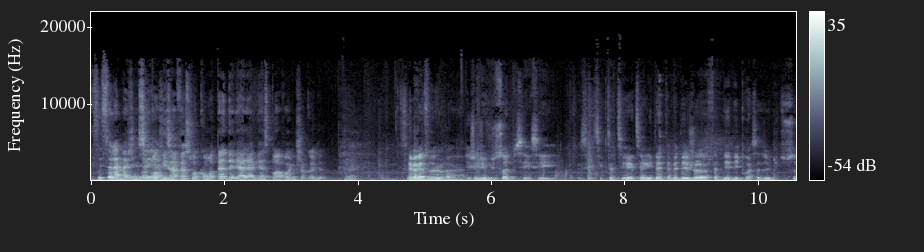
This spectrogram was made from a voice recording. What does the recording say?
C'est ça la magie de C'est pas que Noël. les enfants soient contents d'aller à la messe pour avoir du chocolat. C'est bref. dur. euh, J'ai vu ça, puis c'est. c'est- que Thierry, Thierry, t'a- t'avais déjà fait des, des procédures et tout ça.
